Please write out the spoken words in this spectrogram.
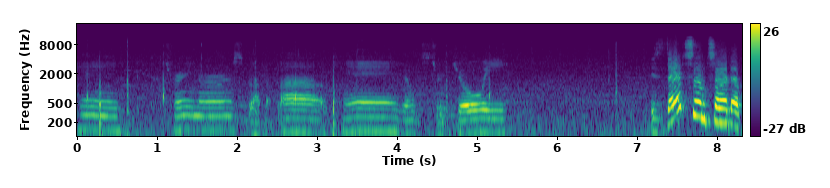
Okay, trainers, blah blah blah. Okay, youngster Joey. Is there some sort of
